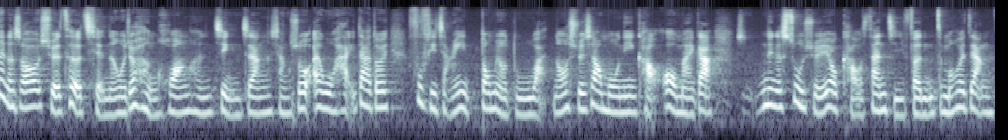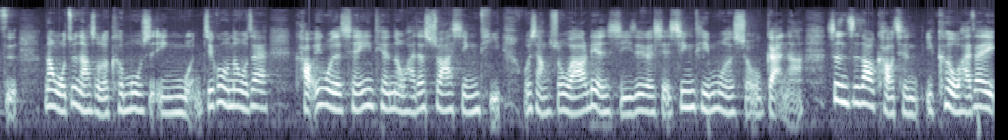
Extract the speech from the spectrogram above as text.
那个时候学测前呢，我就很慌很紧张，想说，哎，我还一大堆复习讲义都没有读完，然后学校模拟考，Oh my god，那个数学又考三级分，怎么会这样子？那我最拿手的科目是英文，结果呢，我在考英文的前一天呢，我还在刷新题，我想说我要练习这个写新题目的手感啊，甚至到考前一刻，我还在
